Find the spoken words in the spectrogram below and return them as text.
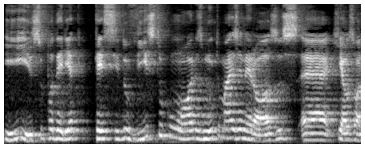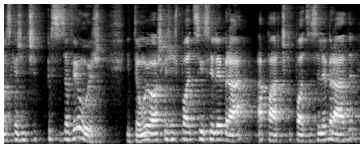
E isso poderia ter sido visto com olhos muito mais generosos, é, que é os olhos que a gente precisa ver hoje. Então eu acho que a gente pode sim celebrar a parte que pode ser celebrada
